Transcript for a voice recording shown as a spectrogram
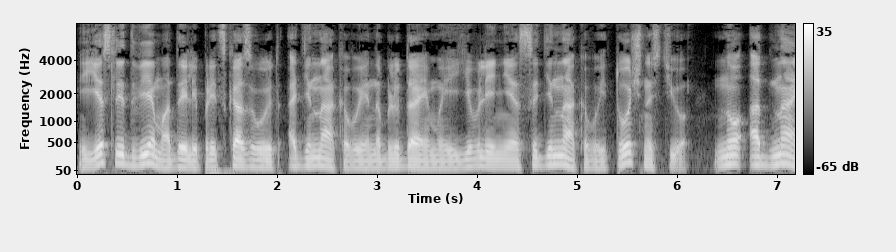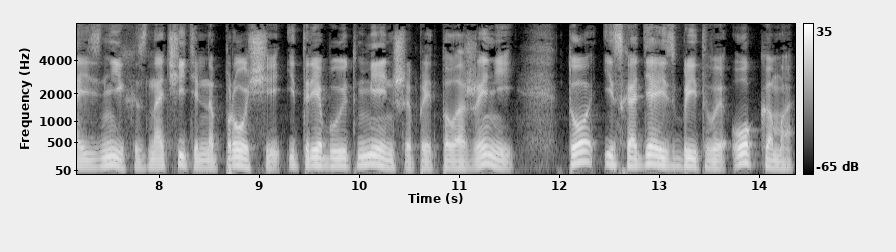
Если две модели предсказывают одинаковые наблюдаемые явления с одинаковой точностью, но одна из них значительно проще и требует меньше предположений, то, исходя из бритвы Оккама,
